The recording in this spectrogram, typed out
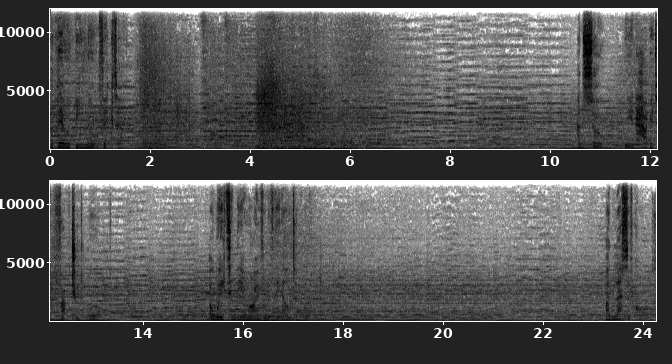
But there would be no victor. And so, we inhabit a fractured world, awaiting the arrival of the Elden Lord. Unless, of course,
